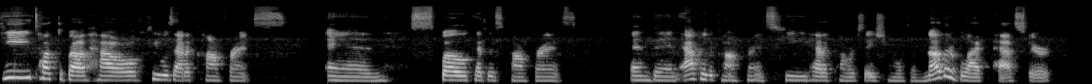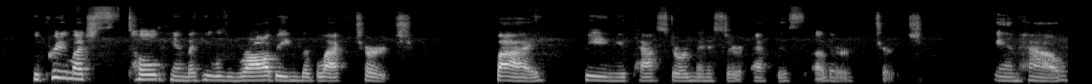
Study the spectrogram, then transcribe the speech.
he talked about how he was at a conference and spoke at this conference and then after the conference, he had a conversation with another black pastor who pretty much told him that he was robbing the black church by being a pastor or minister at this other church and how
